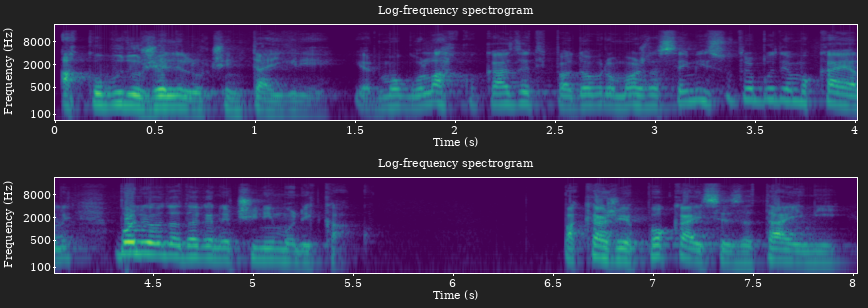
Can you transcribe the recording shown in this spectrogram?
ako budu željeli učiniti taj grijeh. Jer mogu lahko kazati, pa dobro, možda se mi sutra budemo kajali, bolje onda da ga ne činimo nikako. Pa kaže, pokaj se za tajni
